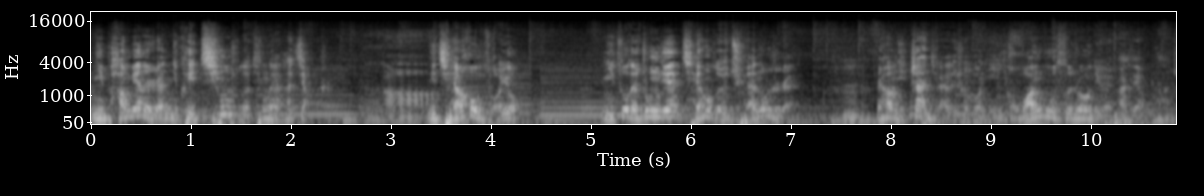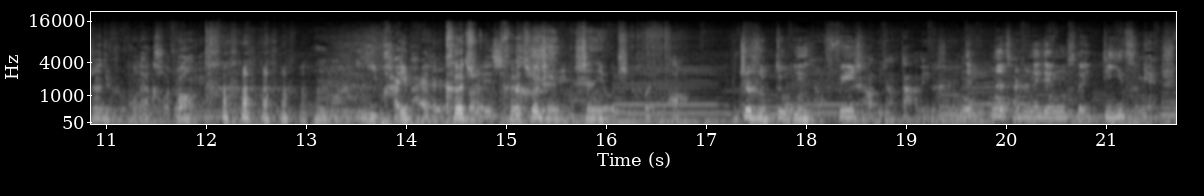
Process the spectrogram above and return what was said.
你旁边的人你可以清楚的听见他讲什么啊。你前后左右，你坐在中间，前后左右全都是人。嗯。然后你站起来的时候，你环顾四周，你会发现，哇，这就是古代考状元。嗯。一排一排的人科举，科举深有体会啊。这是对我印象非常非常大的一个事情。那那才是那间公司的第一次面试。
